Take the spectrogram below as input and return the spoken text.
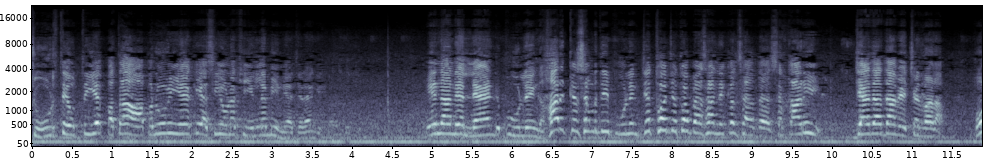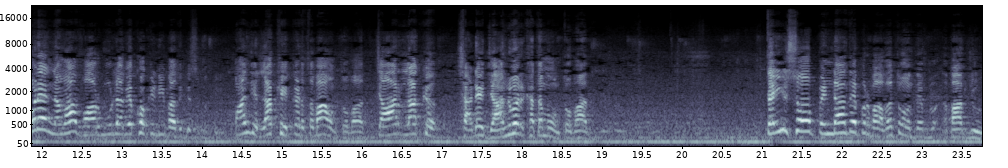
ਝੂਠ ਤੇ ਉਤਰੀ ਹੈ। ਪਤਾ ਆਪ ਨੂੰ ਵੀ ਹੈ ਕਿ ਅਸੀਂ ਹੁਣ ਅਖੀਰਲੇ ਮਹੀਨਿਆਂ 'ਚ ਰਹਿ ਗਏ। ਇਹਨਾਂ ਨੇ ਲੈਂਡ ਪੂਲਿੰਗ ਹਰ ਕਿਸਮ ਦੀ ਪੂਲਿੰਗ ਜਿੱਥੋਂ ਜਿੱਥੋਂ ਪੈਸਾ ਨਿਕਲ ਸਕਦਾ ਹੈ, ਸਰਕਾਰੀ ਜਾਇਦਾਦਾਂ ਵੇਚਣ ਵਾਲਾ। ਹੁਣ ਇਹ ਨਵਾਂ ਫਾਰਮੂਲਾ ਵੇਖੋ ਕਿੰਨੀ ਬਦਕਿਸਮਤੀ 5 ਲੱਖ ਏਕੜ ਤਬਾਹ ਹੋਣ ਤੋਂ ਬਾਅਦ 4 ਲੱਖ ਸਾਡੇ ਜਾਨਵਰ ਖਤਮ ਹੋਣ ਤੋਂ ਬਾਅਦ। 2300 ਪਿੰਡਾਂ ਦੇ ਪ੍ਰਭਾਵਿਤ ਹੋਣ ਦੇ ਬਾਵਜੂਦ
